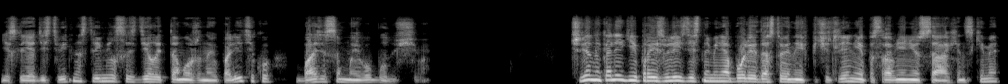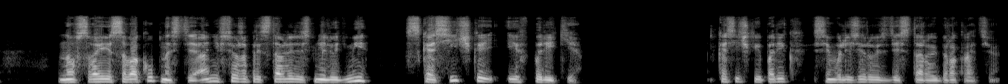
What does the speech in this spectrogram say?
если я действительно стремился сделать таможенную политику базисом моего будущего. Члены коллегии произвели здесь на меня более достойные впечатления по сравнению с ахинскими, но в своей совокупности они все же представлялись мне людьми с косичкой и в парике. Косичка и парик символизируют здесь старую бюрократию.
